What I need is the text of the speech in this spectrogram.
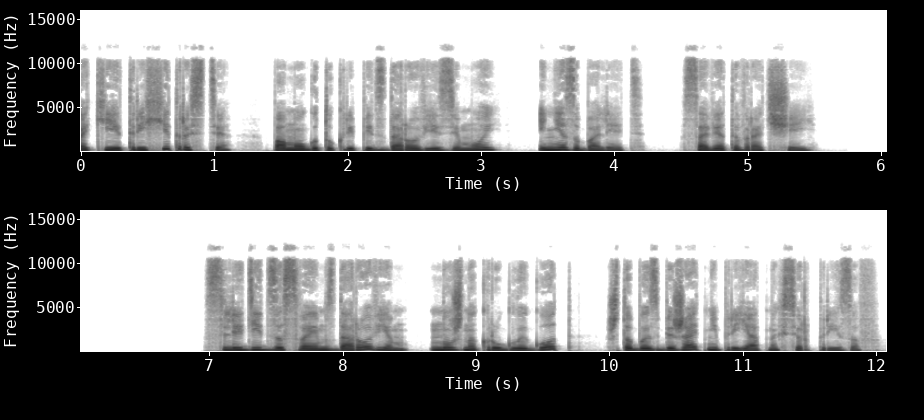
Какие три хитрости помогут укрепить здоровье зимой и не заболеть? Советы врачей. Следить за своим здоровьем нужно круглый год, чтобы избежать неприятных сюрпризов.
